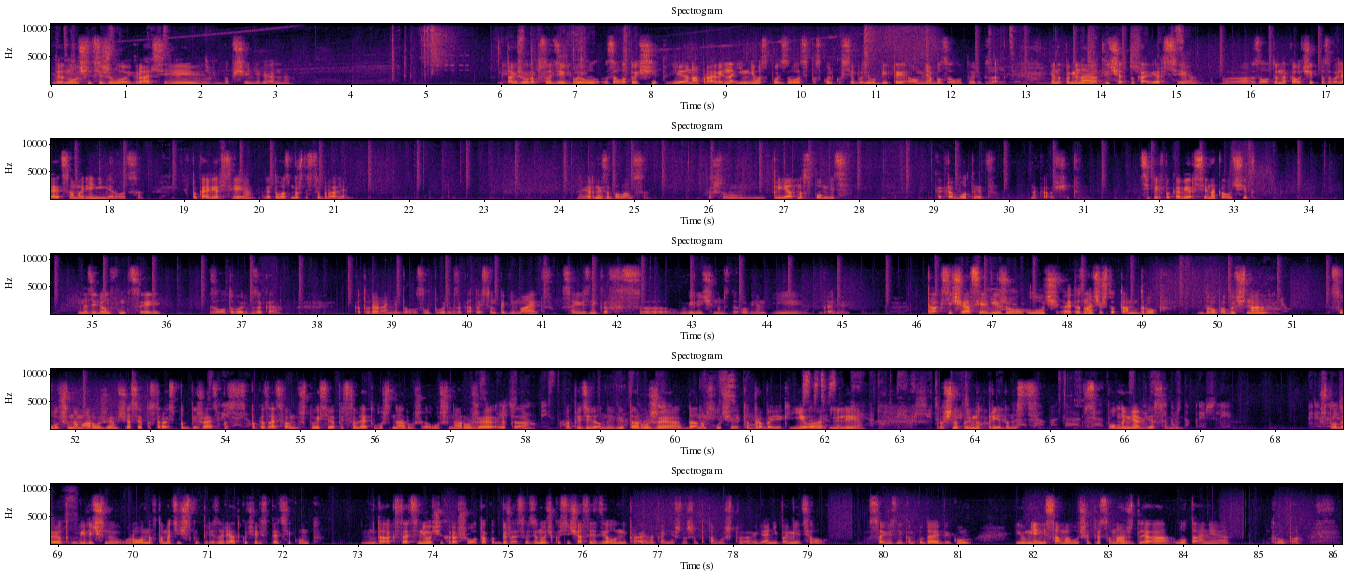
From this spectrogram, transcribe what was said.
Да, но очень тяжело играть и вообще нереально. Также у Рапсодии был золотой щит, и она правильно им не воспользовалась, поскольку все были убиты, а у меня был золотой рюкзак. Я напоминаю, отличие от ПК-версии, э, золотой нокаут-щит позволяет самореанимироваться. ПК-версии эту возможность убрали. Наверное, из-за баланса. Так что приятно вспомнить, как работает нокаут-щит. Теперь в ПК-версии нокаут-щит наделен функцией золотого рюкзака, который ранее был золотого рюкзака. То есть он поднимает союзников с увеличенным здоровьем и броней. Так, сейчас я вижу луч, а это значит, что там дроп. Дроп обычно с улучшенным оружием. Сейчас я постараюсь подбежать, показать вам, что из себя представляет улучшенное оружие. Улучшенное оружие это определенный вид оружия. В данном случае это дробовик Ева или Ручной пулемет преданность с полными обвесами. Что дает? Увеличенный урон, автоматическую перезарядку через 5 секунд. Да, кстати, не очень хорошо вот так вот бежать в одиночку. Сейчас я сделал неправильно, конечно же, потому что я не пометил союзникам, куда я бегу. И у меня не самый лучший персонаж для лутания тропа.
